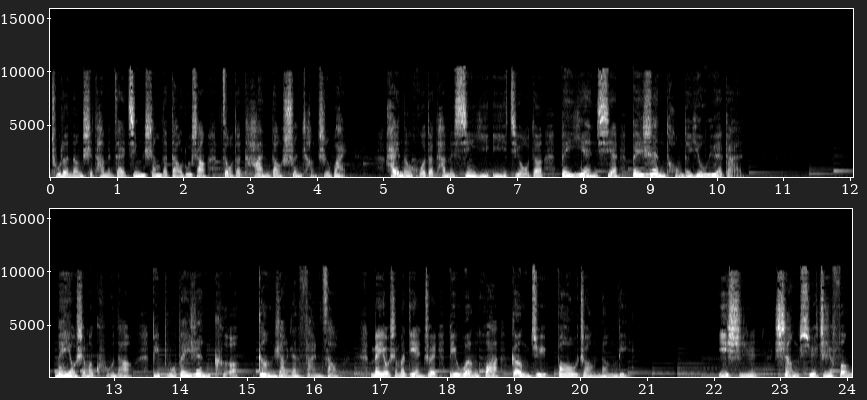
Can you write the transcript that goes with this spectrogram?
除了能使他们在经商的道路上走得坦荡顺畅之外，还能获得他们心仪已久的被艳羡、被认同的优越感。没有什么苦恼比不被认可更让人烦躁，没有什么点缀比文化更具包装能力。一时上学之风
